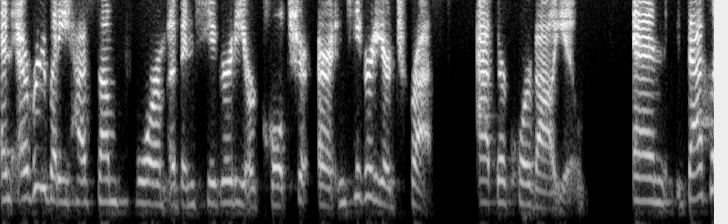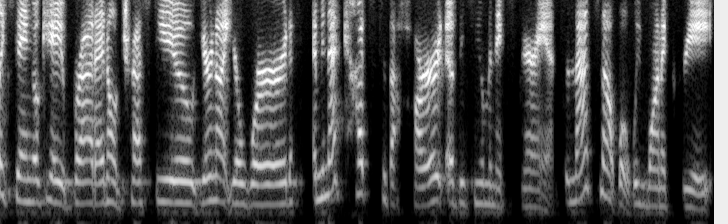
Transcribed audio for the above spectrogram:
And everybody has some form of integrity or culture or integrity or trust at their core value. And that's like saying, okay, Brad, I don't trust you. You're not your word. I mean, that cuts to the heart of the human experience. And that's not what we want to create.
